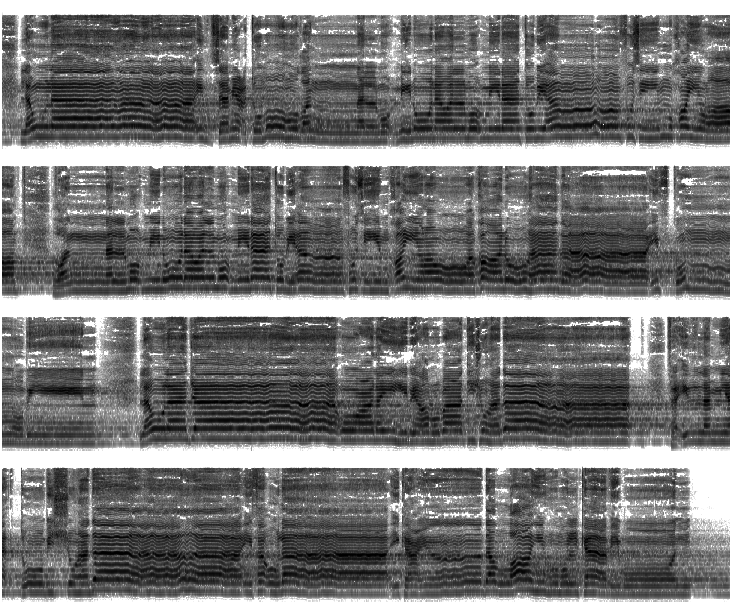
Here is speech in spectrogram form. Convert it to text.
لولا إذ سمعتموه ظن المؤمنون والمؤمنات بأنفسهم خيرا. ظن المؤمنون والمؤمنات بأنفسهم خيرا وقالوا هذا إفك مبين. لولا عليه بأربعة شهداء فإذ لم يأتوا بالشهداء فأولئك عند الله هم الكاذبون.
